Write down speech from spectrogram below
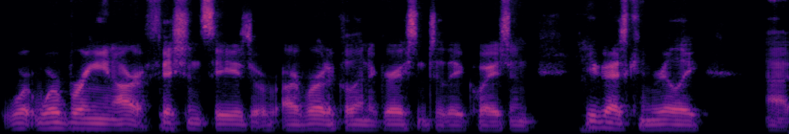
we're, we're bringing our efficiencies or our vertical integration to the equation. You guys can really uh,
